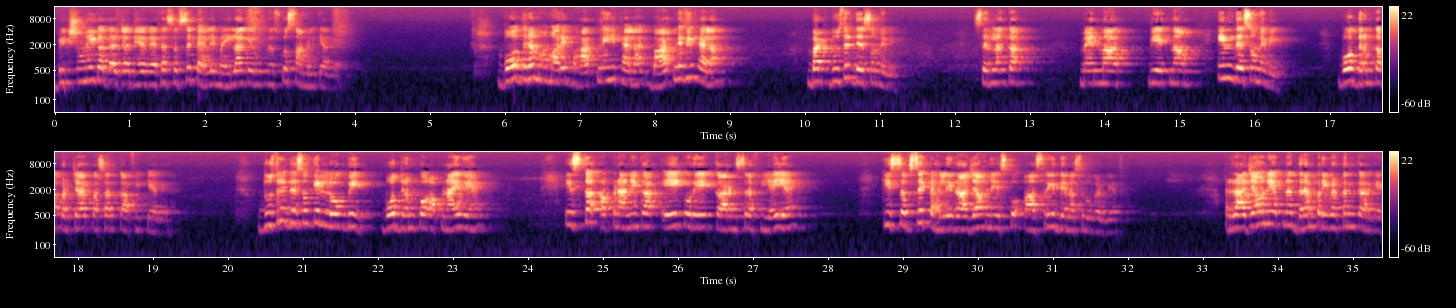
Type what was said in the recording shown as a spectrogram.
भिक्षुणी का दर्जा दिया गया था। सबसे पहले महिला के रूप में उसको शामिल किया गया। बौद्ध धर्म हमारे भारत में ही फैला भारत में भी फैला बट दूसरे देशों में भी। श्रीलंका, म्यांमार, वियतनाम, इन देशों में भी बौद्ध धर्म का प्रचार प्रसार काफ़ी किया गया। दूसरे देशों के लोग भी बौद्ध धर्म को अपनाए हुए हैं। इसका अपनाने का एक और एक कारण सिर्फ़ यही है कि सबसे पहले राजाओं ने इसको आश्रय देना शुरू कर दिया था। राजाओं ने अपना धर्म परिवर्तन करके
